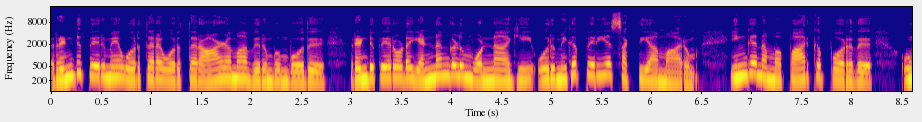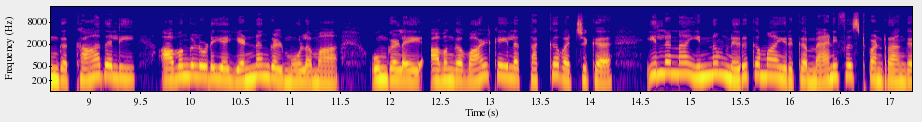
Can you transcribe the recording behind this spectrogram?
ரெண்டு பேருமே ஒருத்தரை ஒருத்தர் ஆழமா விரும்பும்போது ரெண்டு பேரோட எண்ணங்களும் ஒன்னாகி ஒரு மிகப்பெரிய சக்தியா மாறும். இங்க நம்ம பார்க்க போறது உங்க காதலி அவங்களுடைய எண்ணங்கள் மூலமா உங்களை அவங்க வாழ்க்கையில தக்க வச்சுக்க இல்லனா இன்னும் நெருக்கமா இருக்க மேனிஃபெஸ்ட் பண்றாங்க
